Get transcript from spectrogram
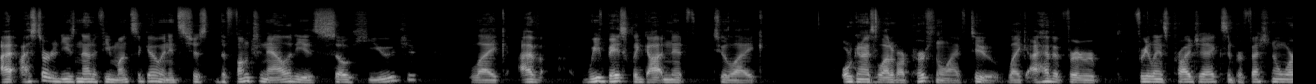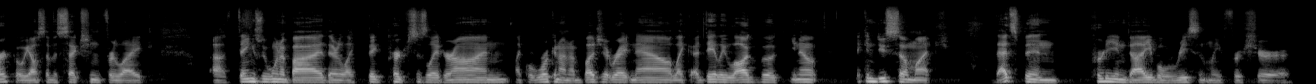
I, I started using that a few months ago, and it's just the functionality is so huge. Like I've we've basically gotten it to like organize a lot of our personal life too. Like I have it for freelance projects and professional work, but we also have a section for like uh, things we want to buy. They're like big purchases later on. Like we're working on a budget right now, like a daily logbook. You know, it can do so much. That's been pretty invaluable recently for sure.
